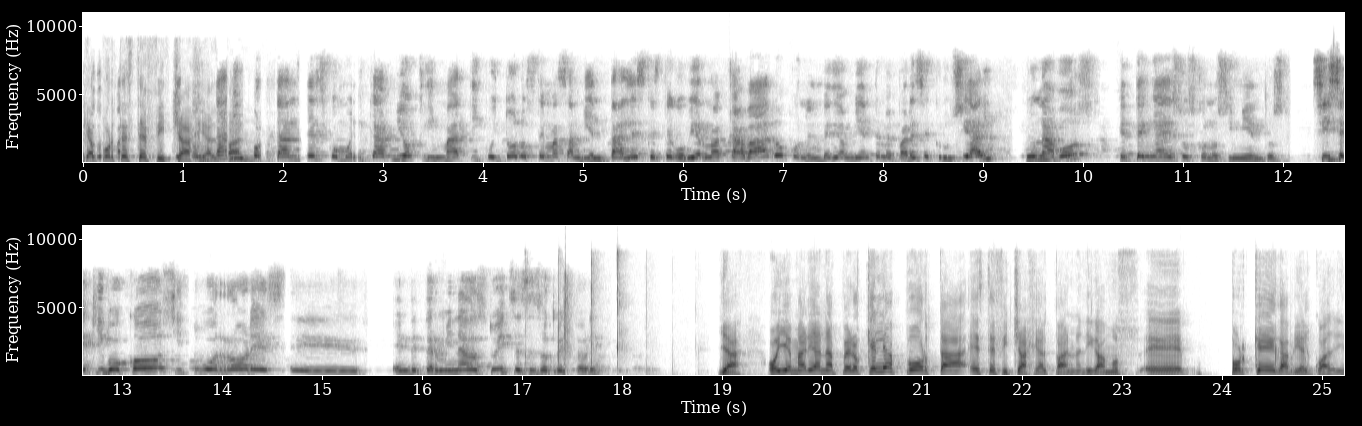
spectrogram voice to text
¿Qué aporta este fichaje al PAN? Tan importantes como el cambio climático y todos los temas ambientales que este gobierno ha acabado con el medio ambiente, me parece crucial una voz que tenga esos conocimientos. Si se equivocó, si tuvo errores eh, en determinados tweets, esa es otra historia. Ya. Oye, Mariana, ¿pero qué le aporta este fichaje al PAN? Digamos, eh, ¿por qué Gabriel Cuadri?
